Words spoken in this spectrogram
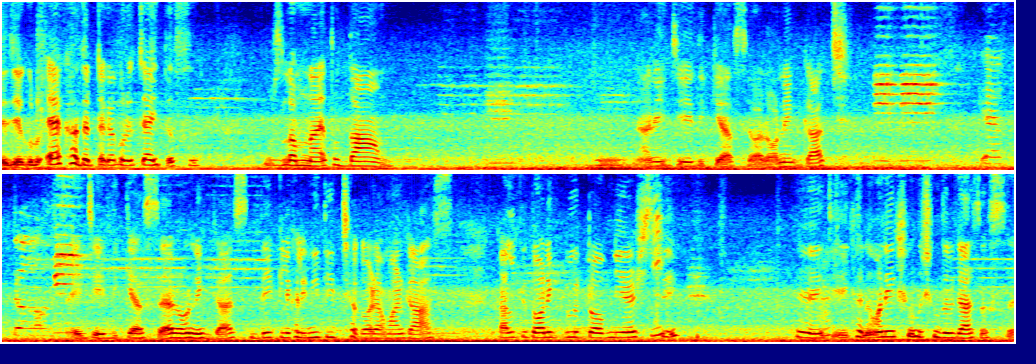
এই যেগুলো এক হাজার টাকা করে চাইতেছে। বুঝলাম না, এত দাম। আর এই যে এদিকে আছে আর অনেক গাছ। এই যে এদিকে আছে আর অনেক গাছ। দেখলে খালি নিতে ইচ্ছা করে আমার গাছ। কালকে তো অনেকগুলো টব নিয়ে আসছি হ্যাঁ এই যে এখানে অনেক সুন্দর সুন্দর গাছ আছে।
